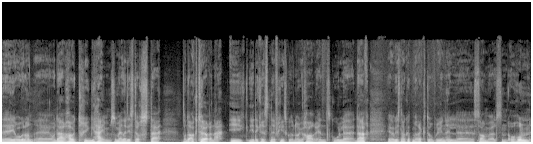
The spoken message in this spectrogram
det er i Rogaland. eh, Og der har jo Tryggheim, som er en av de største og det aktørene i, i det kristne friskolen Norge, har en skole der. Eh, og Vi snakket med rektor Brynhild eh, Samuelsen. og hun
